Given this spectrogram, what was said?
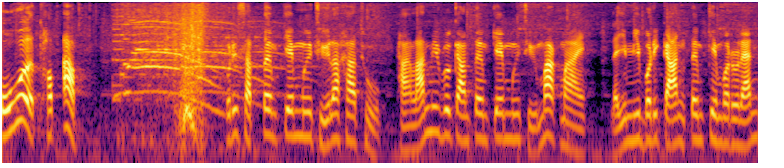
Over Top Up บริษัทเติมเกมมือถือราคาถูก ทางร้านมีบริการเติมเกมมือถือมากมาย และยังมีบริการเติมเกม Valorant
